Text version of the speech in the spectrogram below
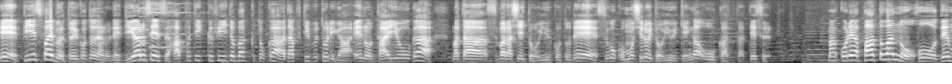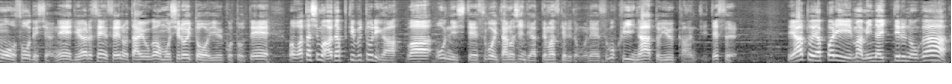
で PS5 ということなのでデュアルセンスハプティックフィードバックとかアダプティブトリガーへの対応がまた素晴らしいということですごく面白いという意見が多かったですまあこれはパート1の方でもそうでしたよね。デュアルセンスへの対応が面白いということで、まあ、私もアダプティブトリガーはオンにしてすごい楽しんでやってますけれどもね、すごくいいなという感じです。で、あとやっぱり、まあみんな言ってるのが、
